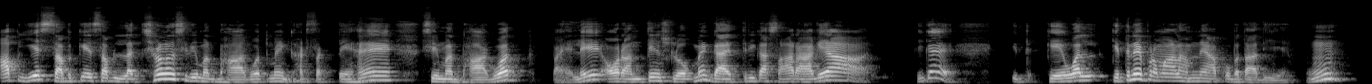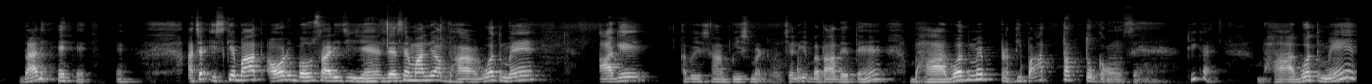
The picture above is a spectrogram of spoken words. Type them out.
अब ये सबके सब लक्षण श्रीमद् भागवत में घट सकते हैं। श्रीमद् भागवत पहले और अंतिम श्लोक में गायत्री का सार आ गया। ठीक है? इत, केवल कितने प्रमाण हमने आपको बता दिए? हम्म? दादी अच्छा इसके बाद और भी बहुत सारी चीज़ें हैं। जैसे मान लिया भागवत में आगे अभी हाँ बीस मिनट में चलिए बता देते हैं। भागवत में प्रतिपाद तत्व तो कौन से हैं? ठीक है? भागवत में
